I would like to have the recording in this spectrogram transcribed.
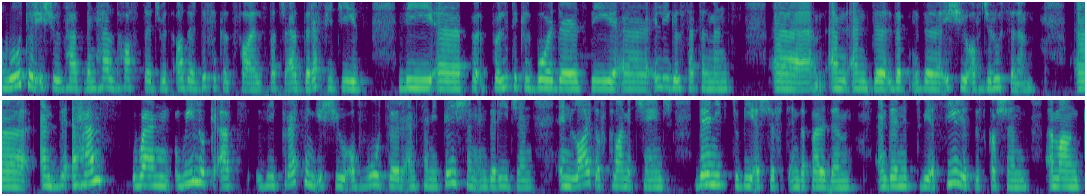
water issues have been held hostage with other difficult files such as the refugees, the uh, political borders, the uh, illegal settlements, um, and, and the, the, the issue of Jerusalem. Uh, and hence, when we look at the pressing issue of water and sanitation in the region in light of climate change, there needs to be a shift in the paradigm, and there needs to be a serious discussion among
